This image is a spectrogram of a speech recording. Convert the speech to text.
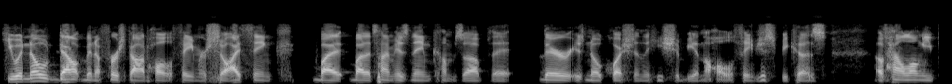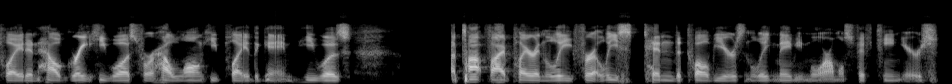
He would no doubt been a first ballot Hall of Famer. So I think by by the time his name comes up, that there is no question that he should be in the Hall of Fame just because of how long he played and how great he was for how long he played the game. He was a top five player in the league for at least 10 to 12 years in the league, maybe more, almost 15 years.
